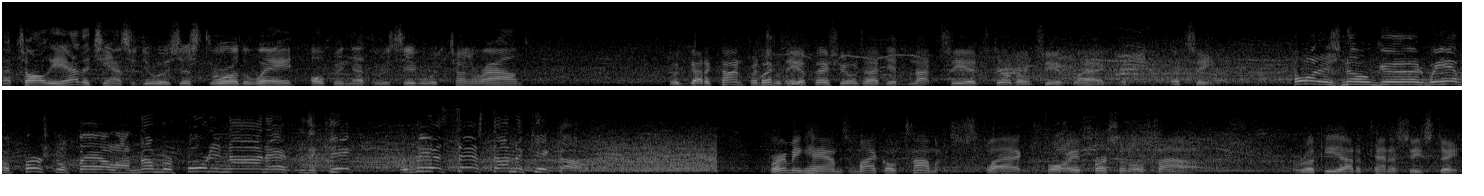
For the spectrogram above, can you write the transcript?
that's all he had a chance to do was just throw it away, hoping that the receiver would turn around. We've got a conference Quickly. with the officials. I did not see it, still don't see a flag, but let's see. Point is no good. We have a personal foul on number 49 after the kick. Will be assessed on the kickoff. Birmingham's Michael Thomas flagged for a personal foul. A rookie out of Tennessee State.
